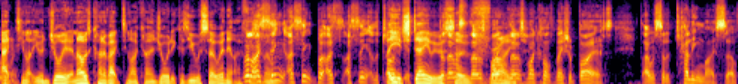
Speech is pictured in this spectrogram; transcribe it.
acting like you enjoyed it, and I was kind of acting like I enjoyed it because you were so in it. I Well, thought, I no. think, I think, but I, th- I think at the time, each day we were that so was, that was fried. My, that was my confirmation bias. I was sort of telling myself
